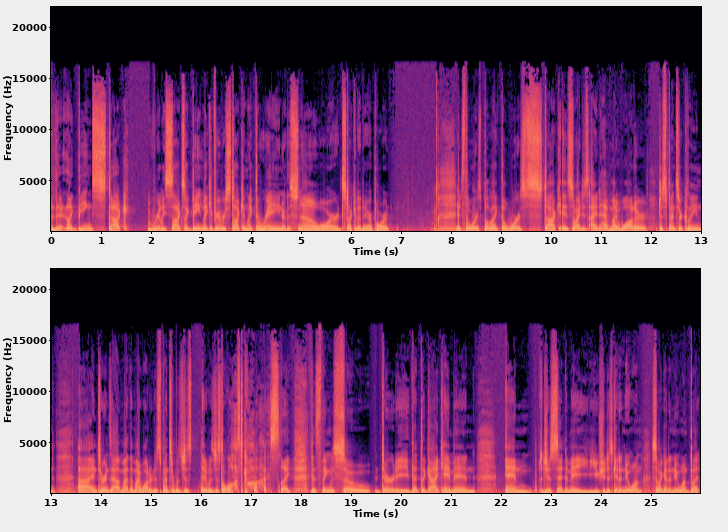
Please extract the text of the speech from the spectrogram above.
like being stuck really sucks. Like being like if you're ever stuck in like the rain or the snow or stuck at an airport. It's the worst, but like the worst stuck is so I just I had to have my water dispenser cleaned, uh, and turns out my the, my water dispenser was just it was just a lost cause. like this thing was so dirty that the guy came in and just said to me, "You should just get a new one." So I got a new one. But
